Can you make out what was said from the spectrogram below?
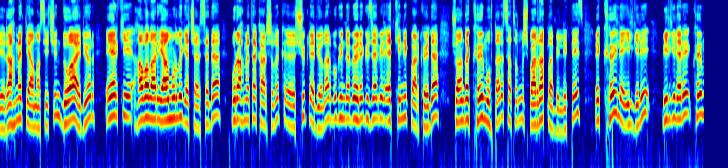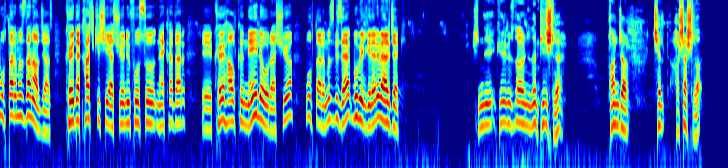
rahmet yağması için dua ediyor. Eğer ki havalar yağmurlu geçerse de bu rahmete karşılık e, şükrediyorlar. Bugün de böyle güzel bir etkinlik var köyde. Şu anda köy muhtarı satılmış bardakla birlikteyiz ve köyle ilgili bilgileri köy muhtarımızdan alacağız. Köyde kaç kişi yaşıyor, nüfusu ne kadar, e, köy halkı neyle uğraşıyor? Muhtarımız bize bu bilgileri verecek. Şimdi köyümüz daha önceden Pirişle, Pancar, Çel, Haşhaş'la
